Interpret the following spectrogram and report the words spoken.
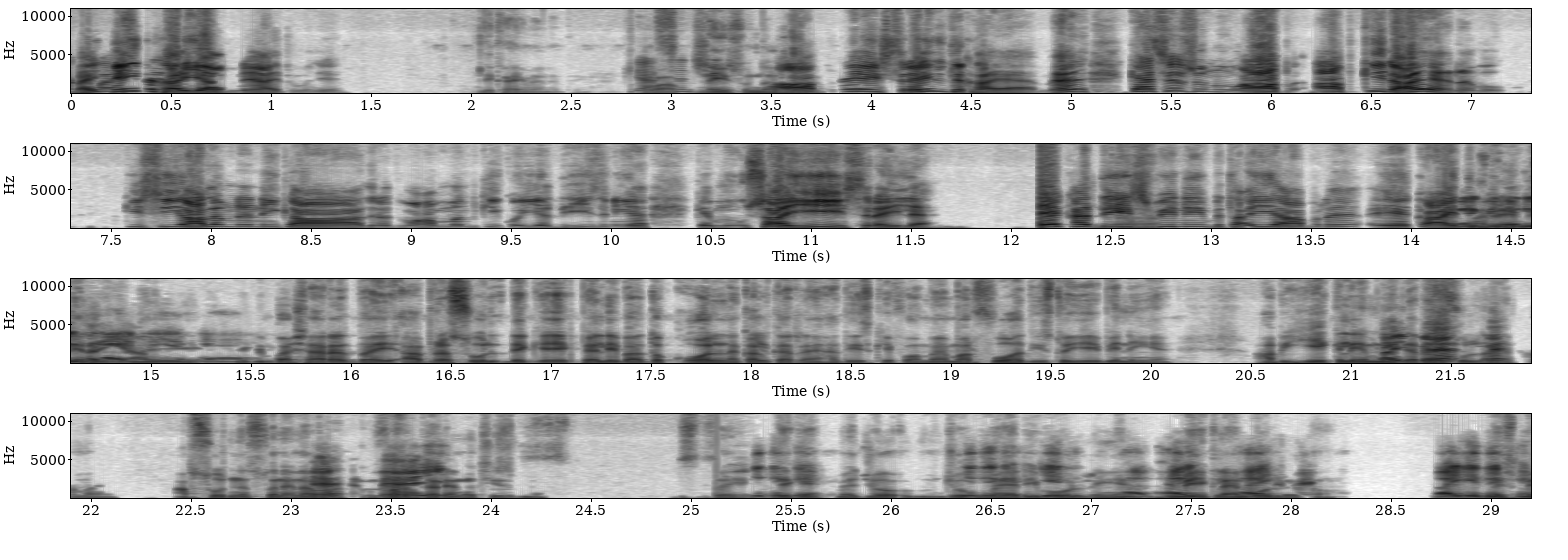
بھائی نہیں دکھائی آپ نے آیت مجھے۔ دکھائی میں نے آپ نے اسرائیل دکھایا ہے۔ میں کیسے سنوں؟ آپ آپ کی رائے ہے نا وہ۔ کسی عالم نے نہیں کہا حضرت محمد کی کوئی حدیث نہیں ہے کہ موسا ہی اسرائیل ہے ایک حدیث ہاں۔ بھی نہیں بتائی آپ نے ایک آیت بھی نہیں بتائی بشارت بھائی آپ رسول دیکھیں ایک پہلی بات تو کال نقل کر رہے ہیں حدیث کی فارم میں مرفوع حدیث تو یہ بھی نہیں ہے۔ آپ یہ کلیم نہیں کر رہے رسول اللہ نے فرمایا۔ آپ سوچنے سنیں نا فرق کریں نا چیز میں۔ دیکھیں میں جو جو میری بول رہی ہیں میں ایک لائن بول لیتا ہوں۔ یہ دیکھیں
